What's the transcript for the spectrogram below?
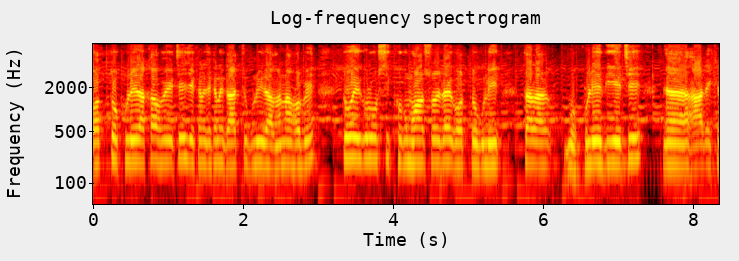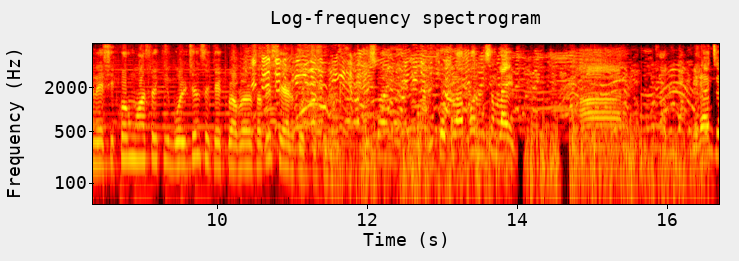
গর্ত খুলে রাখা হয়েছে, যেখানে যেখানে গাছগুলি লাগানো হবে। তো এগুলো শিক্ষক মহাশয়রা গর্তগুলি তারা খুলে দিয়েছে। আর এখানে শিক্ষক মহাশয় কি বলছেন সেটা একটু আপনাদের সাথে শেয়ার করতে শুনুন। Eco club for mission life আর এটা হচ্ছে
